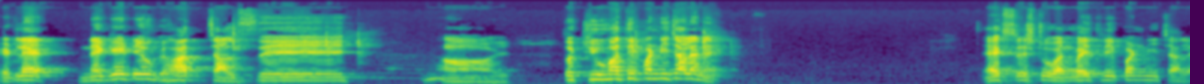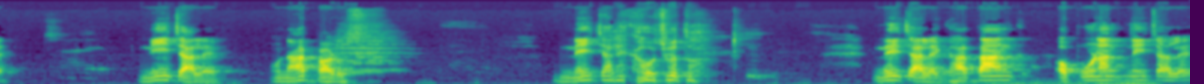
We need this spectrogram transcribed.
એટલે નેગેટિવ ઘાત ચાલશે. તો ક્યુ માંથી પણ નહીં ચાલે ને? X raise to one by three પણ નહીં ચાલે? નહીં ચાલે. હું ના પાડું છું. નહીં ચાલે કહું છું તો. નહીં ચાલે. ઘાતાંક, અપૂર્ણાંક નહીં ચાલે.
